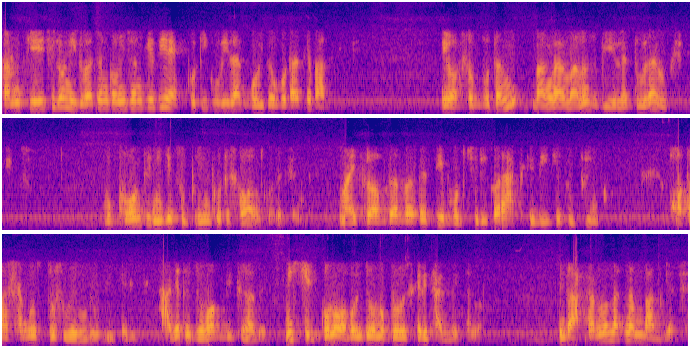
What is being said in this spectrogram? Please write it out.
কারণ চেয়েছিল নির্বাচন কমিশনকে দিয়ে এক কোটি কুড়ি লাখ বৈধ ভোটারকে বাদ দিতে। এই অসভ্যতামি বাংলার মানুষ বিএলএ টুরা রুখে মুখ্যমন্ত্রী নিজে সুপ্রিম কোর্টে সওয়াল করেছেন। মাইক্রো অবজারভারদের দিয়ে ভোট চুরি করা আটকে দিয়েছে সুপ্রিম কোর্ট। হতাশাগ্রস্ত শুভেন্দু অধিকারী। আগে তো জবাব দিতে হবে। নিশ্চিত কোনো অবৈধ অনুপ্রবেশকারী থাকবে কেন? কিন্তু আটান্ন লাখ নাম বাদ গেছে।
